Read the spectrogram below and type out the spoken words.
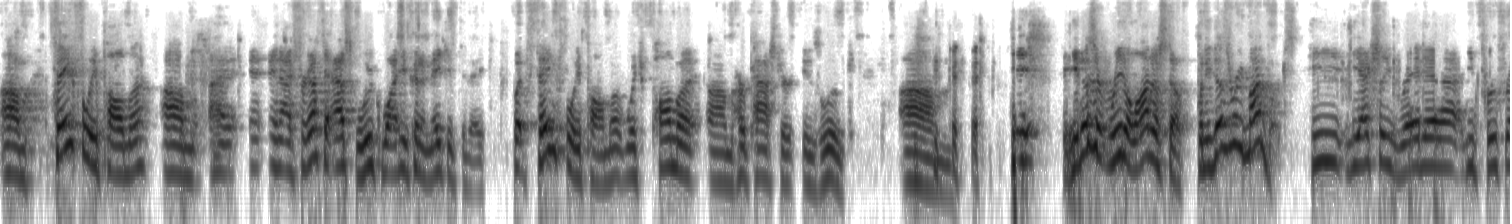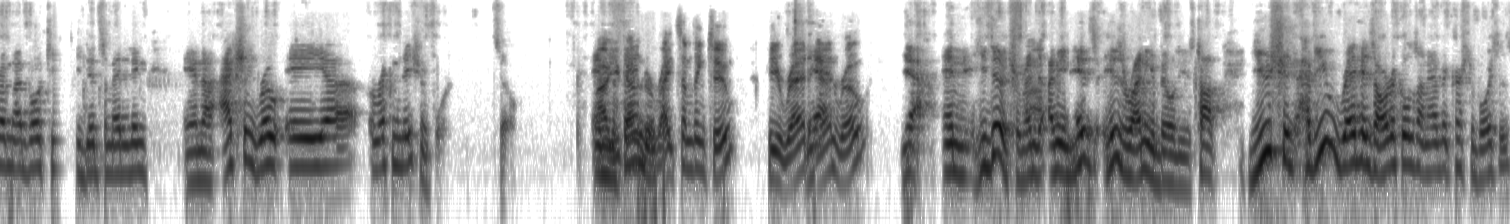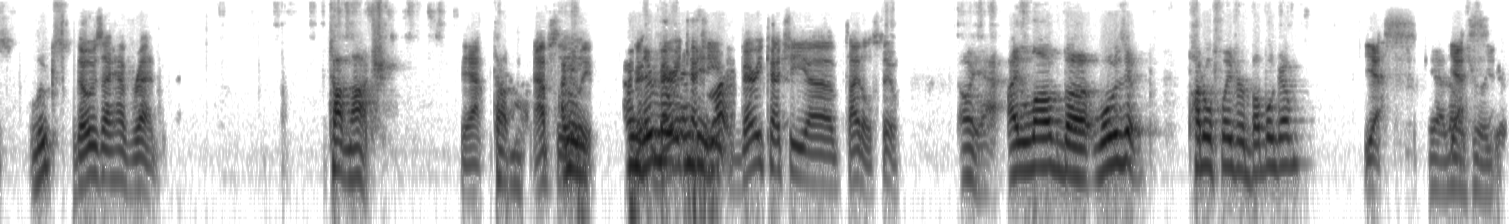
Um, thankfully, Palma, um, I, and I forgot to ask Luke why he couldn't make it today. But thankfully, Palma, which Palma, um, her pastor is Luke. Um, he he doesn't read a lot of stuff, but he does read my books. He he actually read uh, he proofread my book. He, he did some editing and uh, actually wrote a uh, a recommendation for it. So, wow, you got him to write something too? He read Yeah. and wrote? yeah, and he did a tremendous. I mean, his his writing ability is top. You should have you read his articles on Advent Christian Voices? Luke's Those I have read. top notch. Yeah. top. notch. Absolutely. I mean, Ve- they're very indie catchy, very catchy uh, titles too. Oh yeah, I love the what was it? Puddle flavored bubblegum. Yes. Yeah, that Yes. was really good.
